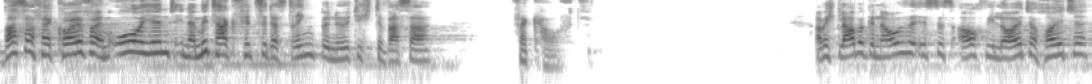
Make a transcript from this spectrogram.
Wasserverkäufer im Orient in der Mittagshitze das dringend benötigte Wasser verkauft. Aber ich glaube, genauso ist es auch, wie Leute heute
